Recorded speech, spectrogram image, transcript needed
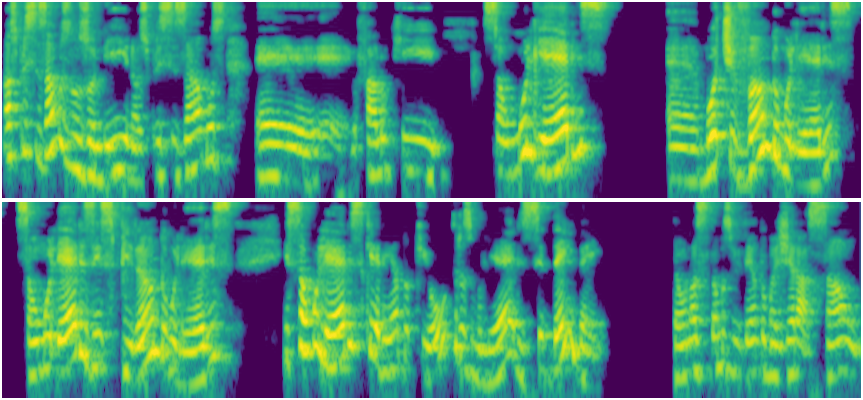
nós precisamos nos unir, nós precisamos. É, eu falo que são mulheres é, motivando mulheres, são mulheres inspirando mulheres, e são mulheres querendo que outras mulheres se deem bem. Então, nós estamos vivendo uma geração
